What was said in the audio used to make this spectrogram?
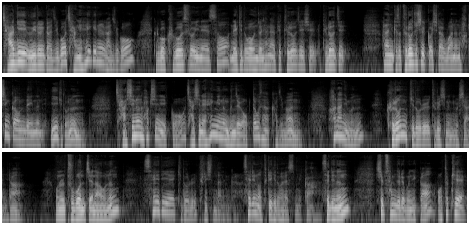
자기 의를 가지고 장의 핵인을 가지고 그리고 그것으로 인해서 내 기도가 온전히 하나님 앞에 들어지실 들어지 하나님께서 들어주실 것이라고 하는 확신 가운데 있는 이 기도는 자신은 확신이 있고 자신의 행위는 문제가 없다고 생각하지만 하나님은 그런 기도를 들으시는 것이 아니라 오늘 두 번째 나오는 세리의 기도를 들으신다는 거예요. 세리는 어떻게 기도하였습니까? 세리는 13절에 보니까 어떻게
